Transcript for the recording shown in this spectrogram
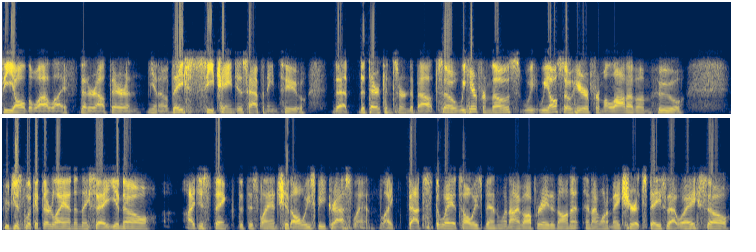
see all the wildlife that are out there and you know they see changes happening too that that they're concerned about. So we hear from those. We we also hear from a lot of them who who just look at their land and they say, you know, I just think that this land should always be grassland. Like that's the way it's always been when I've operated on it, and I want to make sure it stays that way. So,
